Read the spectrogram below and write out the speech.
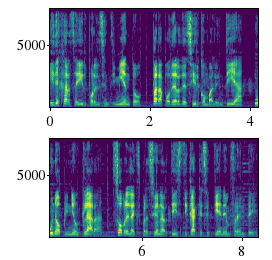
y dejarse ir por el sentimiento para poder decir con valentía una opinión clara sobre la expresión artística que se tiene enfrente.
